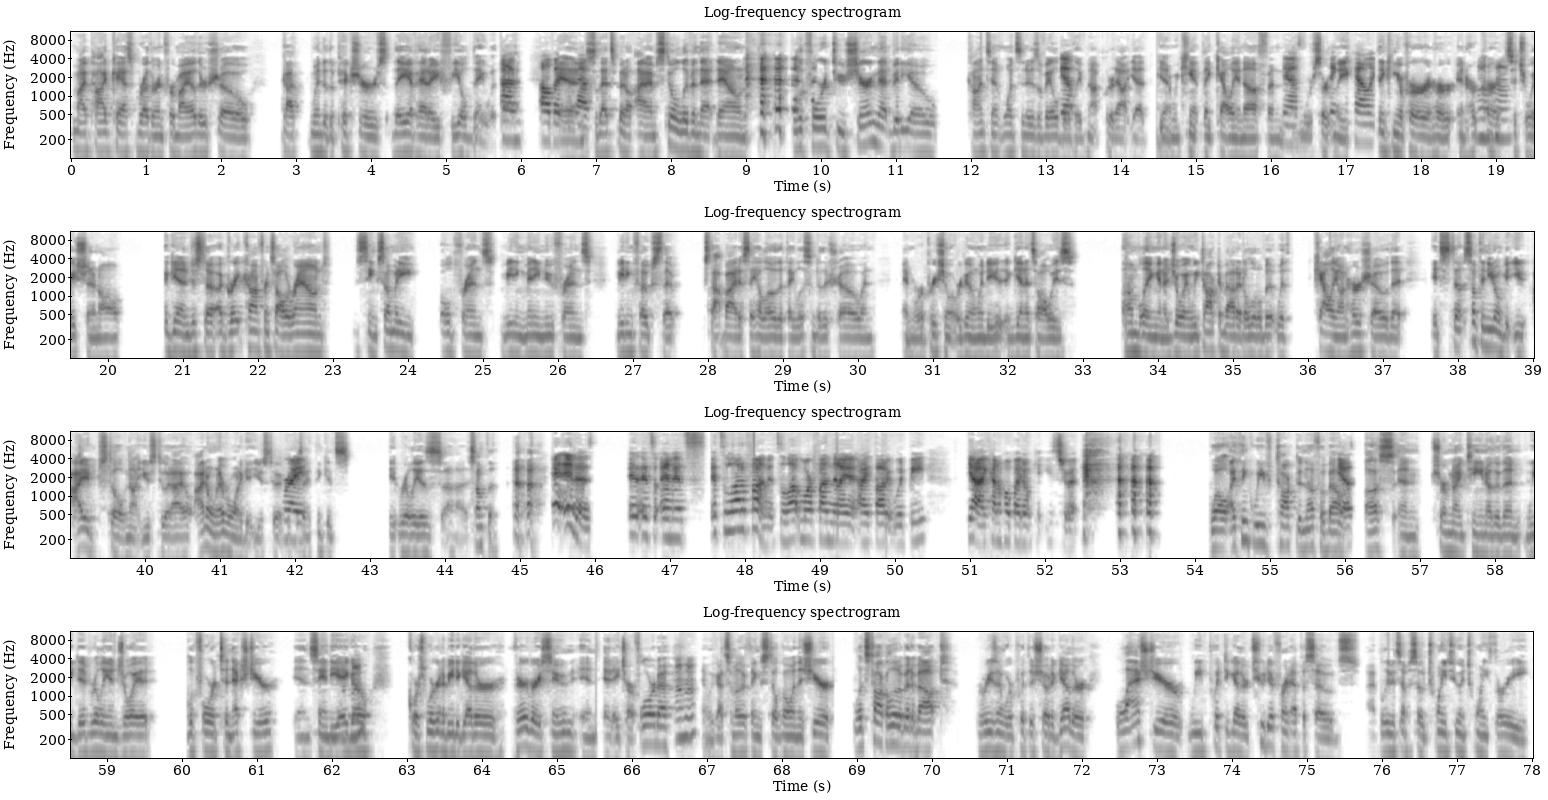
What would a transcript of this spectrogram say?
my podcast brethren for my other show got wind of the pictures. They have had a field day with that. um, I'll bet and so that's been i'm still living that down look forward to sharing that video content once it is available Yep. they've not put it out yet again we can't thank callie enough and, Yes. and we're certainly you, thinking of her and her in her current Mhm. situation and all again just a, a great conference all around seeing so many old friends meeting many new friends meeting folks that stop by to say hello that they listen to the show and and we're appreciating what we're doing wendy again it's always humbling and a joy and we talked about it a little bit with callie on her show that it's still something you don't get you i still am not used to it i i don't ever want to get used to it Right. because i think it's it really is uh, something It, it is. It, it's and it's it's a lot of fun. It's a lot more fun than I, I thought it would be. Yeah, I kind of hope I don't get used to it. Well, I think we've talked enough about Yes. us and SHRM 19, other than we did really enjoy it. Look forward to next year in San Diego. Mm-hmm. Of course, we're going to be together very, very soon in at HR Florida, hmm and we've got some other things still going this year. Let's talk a little bit about the reason we put this show together. Last year, we put together two different episodes. I believe it's episode 22 and 23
